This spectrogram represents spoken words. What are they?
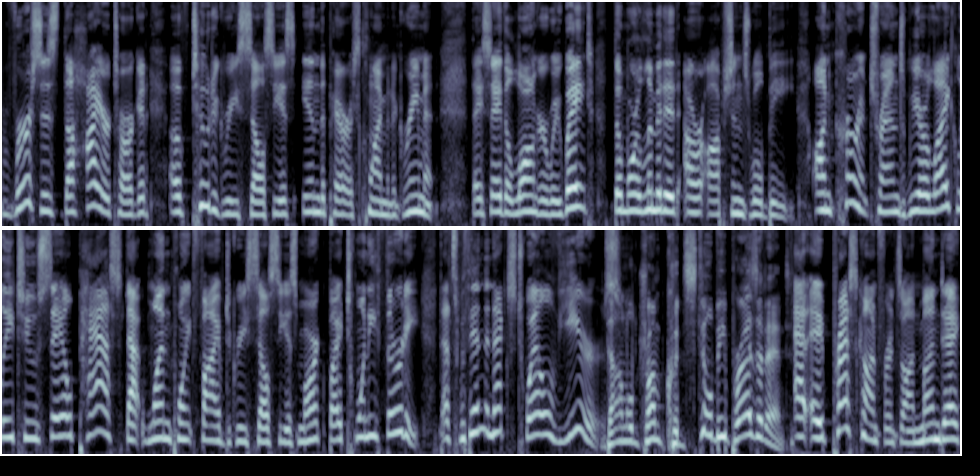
versus the higher target of 2 degrees Celsius in the Paris Climate Agreement. They say the longer we wait, the more limited our options will be. On current trends, we are likely to sail past that 1.5 degrees Celsius mark by 2030. That's within the next 12 years. Donald Trump could still be president. At a press conference on Monday,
